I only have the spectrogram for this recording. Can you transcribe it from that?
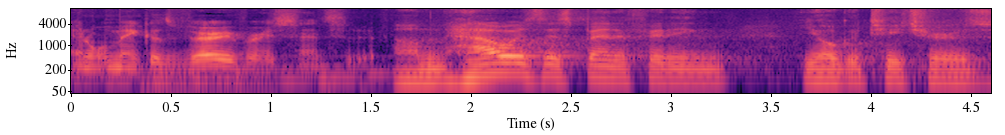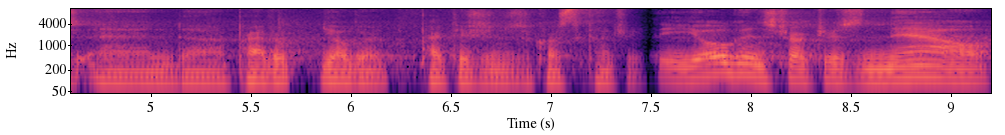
and it will make us very very sensitive. Um, how is this benefiting? yoga teachers and uh, private yoga practitioners across the country. The yoga instructors now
